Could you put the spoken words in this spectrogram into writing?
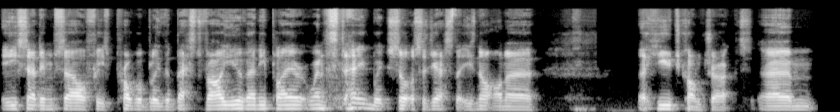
he said himself he's probably the best value of any player at Wednesday, which sort of suggests that he's not on a a huge contract. Um,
